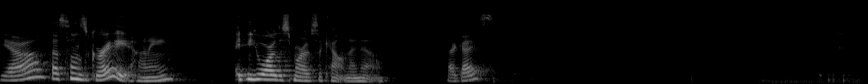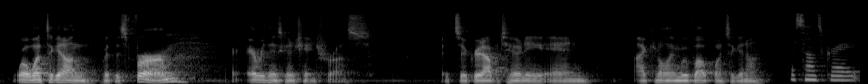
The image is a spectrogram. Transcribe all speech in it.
Yeah, that sounds great, honey. And you are the smartest accountant I know. Right, guys? Well, once I get on with this firm, everything's going to change for us. It's a great opportunity, and I can only move up once I get on. That sounds great.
